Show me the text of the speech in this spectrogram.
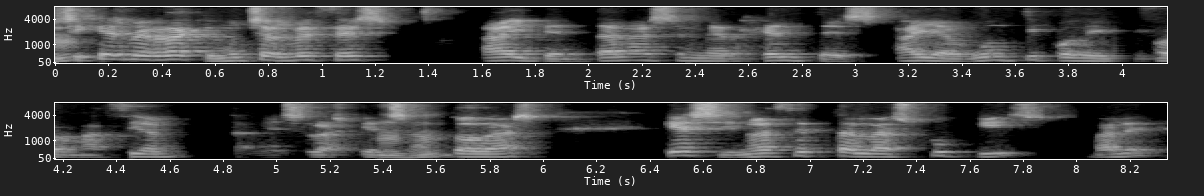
Sí que es verdad que muchas veces hay ventanas emergentes, hay algún tipo de información, también se las piensan todas, que si no aceptan las cookies, ¿vale?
